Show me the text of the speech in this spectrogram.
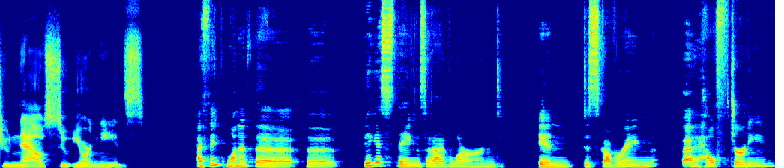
to now suit your needs. I think one of the the biggest things that I've learned in discovering a health journey,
